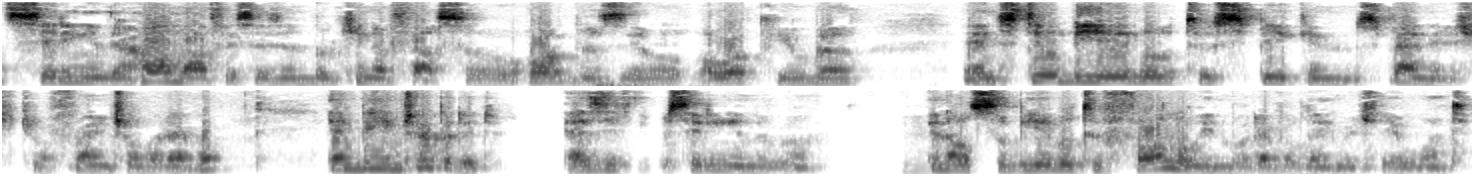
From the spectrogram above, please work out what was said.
sitting in their home offices in Burkina Faso or Brazil or Cuba, and still be able to speak in Spanish or French or whatever, and be interpreted as if they were sitting in the room, yeah. and also be able to follow in whatever language they want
